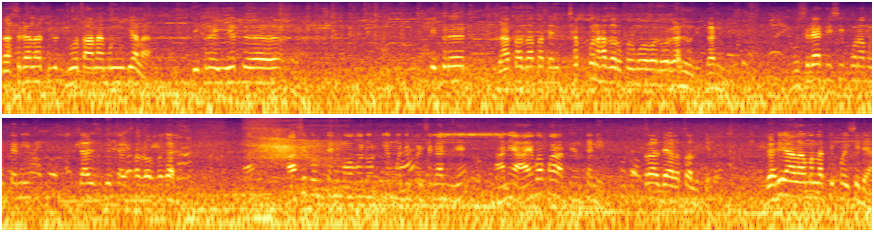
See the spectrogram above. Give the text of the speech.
दसऱ्याला तिकडे जोत आणा म्हणून गेला. तिकडे एक तिकडं जाता जाता त्यांनी छप्पन हजार रुपये मोबाईलवर घालून घालले दुसऱ्या दिवशी पुन्हा मग त्यांनी चाळीस बेचाळीस हजार रुपये घातले. असे करून त्यांनी मोबाईलवर गेममध्ये पैसे घालले आणि आईबापाला त्यांनी त्रास द्यायला चालू केलं. घरी आला म्हणला ते पैसे द्या.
